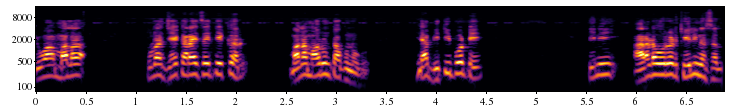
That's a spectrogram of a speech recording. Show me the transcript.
किंवा मला तुला जे करायचंय ते कर. मला मारून टाकू नको. ह्या भीतीपोटे तिने आरडाओरड केली नसल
